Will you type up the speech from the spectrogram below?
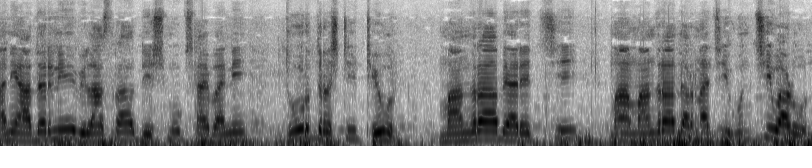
आणि आदरणीय विलासराव देशमुख साहेबांनी दूरदृष्टी ठेवून मांजरा बॅरेजची मा मांजरा धरणाची उंची वाढवून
